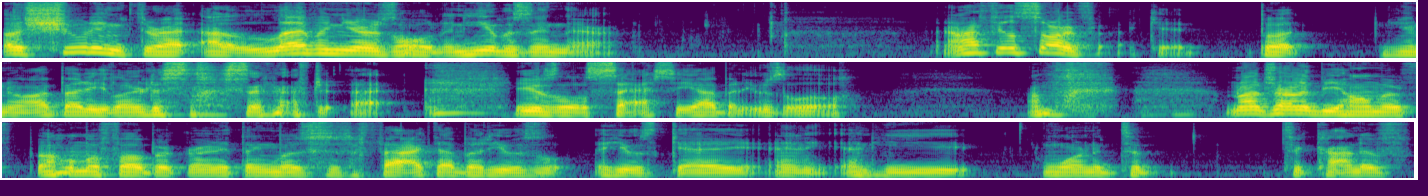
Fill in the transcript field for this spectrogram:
a shooting threat at 11 years old and he was in there. And I feel sorry for that kid. But you know, I bet he learned his lesson after that. He was a little sassy. I bet he was a little. I'm, I'm not trying to be homo, homophobic or anything, but it's just a fact. I bet he was he was gay and and he wanted to to kind of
